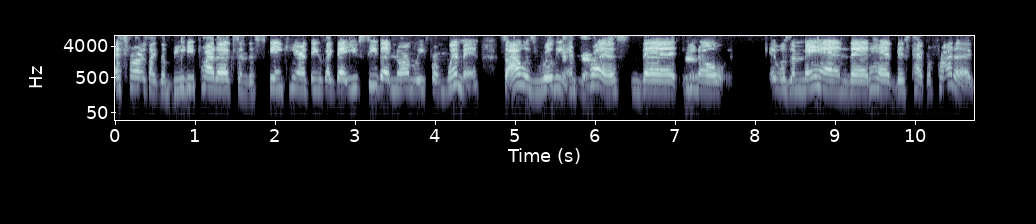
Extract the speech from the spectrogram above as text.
as far as like the beauty products and the skincare and things like that you see that normally from women so i was really Yeah. impressed that Yeah. you know it was a man that had this type of product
